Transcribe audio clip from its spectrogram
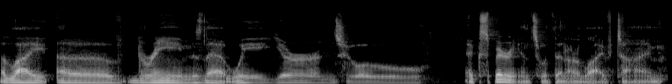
a light of dreams that we yearn to experience within our lifetime.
